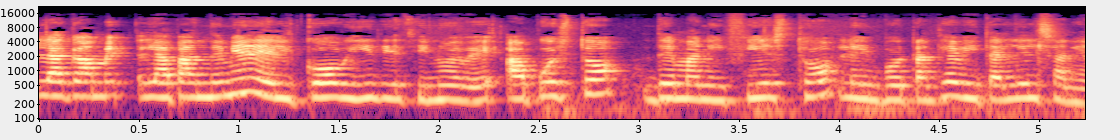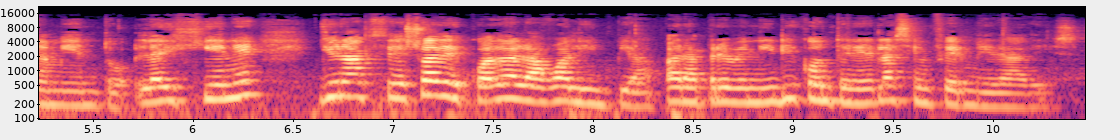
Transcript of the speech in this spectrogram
La, pandemia del COVID-19 ha puesto de manifiesto la importancia vital del saneamiento, la higiene y un acceso adecuado al agua limpia para prevenir y contener las enfermedades.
